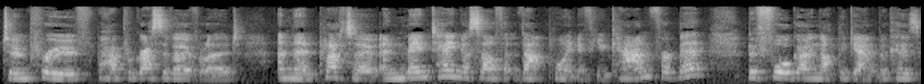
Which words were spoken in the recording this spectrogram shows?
to improve, have progressive overload, and then plateau and maintain yourself at that point if you can for a bit before going up again because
